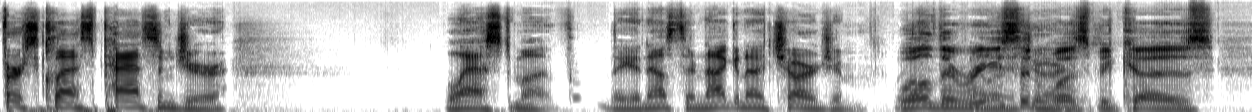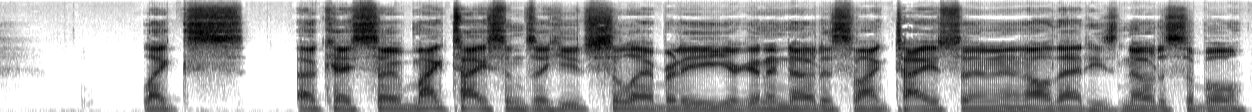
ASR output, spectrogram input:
first class passenger last month? They announced they're not going to charge him. Well, the reason was because, like, okay, so Mike Tyson's a huge celebrity. You're going to notice Mike Tyson and all that. He's noticeable.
